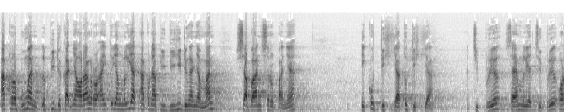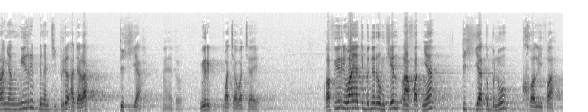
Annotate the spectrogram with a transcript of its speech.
akrobuman lebih dekatnya orang roa itu yang melihat aku Nabi bihi dengan nyaman syabahan serupanya ikut dihyatu dihya Jibril saya melihat Jibril orang yang mirip dengan Jibril adalah dihya Nah itu mirip wajah-wajahnya. Wa fi riwayat Ibnu Rumkin lafadznya Dihyatu benu Khalifah.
